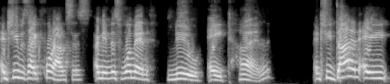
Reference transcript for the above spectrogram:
and she was like four ounces. I mean, this woman knew a ton, and she'd done a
